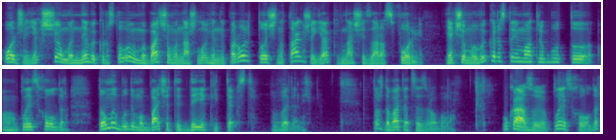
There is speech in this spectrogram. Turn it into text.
Отже, якщо ми не використовуємо, ми бачимо наш логін і пароль точно так же, як в нашій зараз формі. Якщо ми використаємо атрибут е, placeholder, то ми будемо бачити деякий текст введений. Тож, давайте це зробимо. Указую placeholder.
